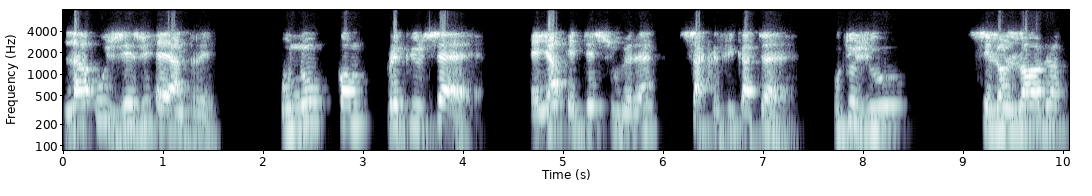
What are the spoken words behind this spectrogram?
là où Jésus est entré, où nous, comme précurseurs, ayant été souverains, sacrificateurs, pour toujours, selon l'ordre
